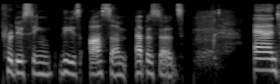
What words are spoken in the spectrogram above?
producing these awesome episodes. And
